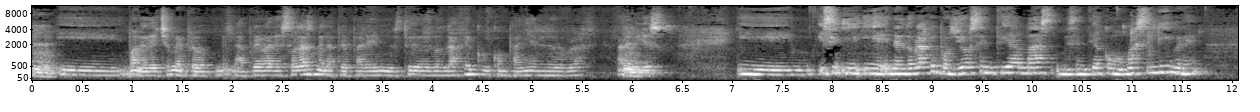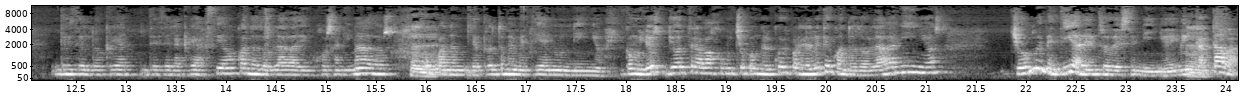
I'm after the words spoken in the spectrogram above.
Mm. Y bueno, de hecho, me, la prueba de solas me la preparé en un estudio de doblaje con compañeros de doblaje maravillosos. Y, y, en el doblaje, pues yo sentía más, me sentía como más libre desde, lo crea- desde la creación, cuando doblaba dibujos animados o cuando de pronto me metía en un niño. Y como yo, yo trabajo mucho con el cuerpo, realmente cuando doblaba niños, yo me metía dentro de ese niño y me encantaba.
